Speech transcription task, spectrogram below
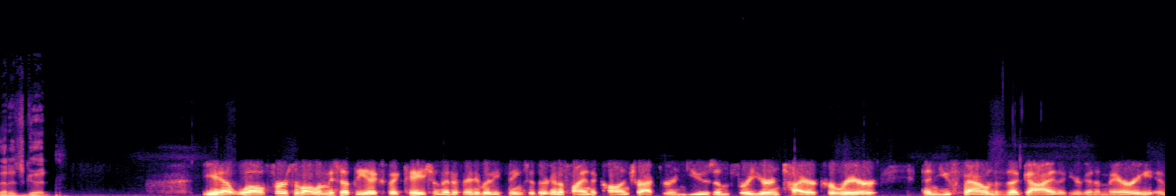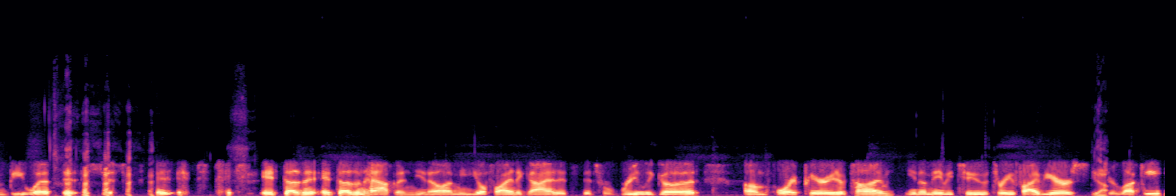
that is good. Yeah, well, first of all, let me set the expectation that if anybody thinks that they're going to find a contractor and use them for your entire career, and you found the guy that you're going to marry and be with, it, it's just it, it, it doesn't it doesn't happen. You know, I mean, you'll find a guy that's that's really good um, for a period of time. You know, maybe two, three, five years Yeah. if you're lucky.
